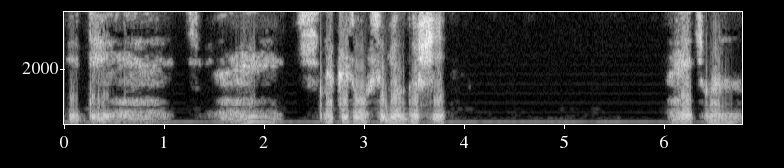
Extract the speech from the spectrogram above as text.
Іди геть, геть, наказував собі в душі. Гетьман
